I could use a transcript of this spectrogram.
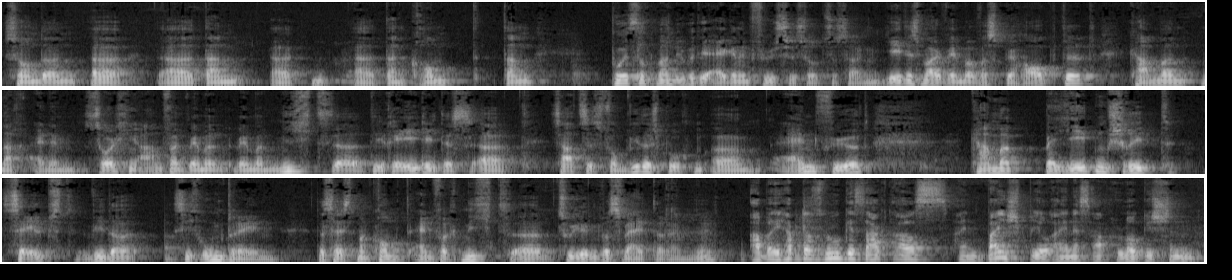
sondern dann, dann kommt, dann purzelt man über die eigenen Füße sozusagen. Jedes Mal, wenn man was behauptet, kann man nach einem solchen Anfang, wenn man, wenn man nicht äh, die Regel des äh, Satzes vom Widerspruch äh, einführt, kann man bei jedem Schritt selbst wieder sich umdrehen. Das heißt, man kommt einfach nicht äh, zu irgendwas weiterem. Ne? Aber ich habe das nur gesagt als ein Beispiel eines logischen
